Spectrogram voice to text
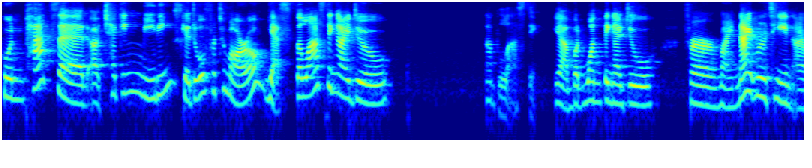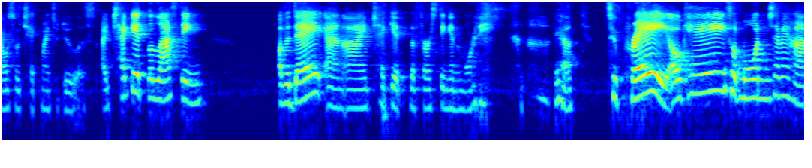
Kun Pat said, uh, checking meeting schedule for tomorrow. Yes, the last thing I do, not the last thing, yeah, but one thing I do for my night routine, I also check my to do list. I check it the last thing of the day and I check it the first thing in the morning. yeah To pray. Okay. สวดมนต์ใช่ไหมคะ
